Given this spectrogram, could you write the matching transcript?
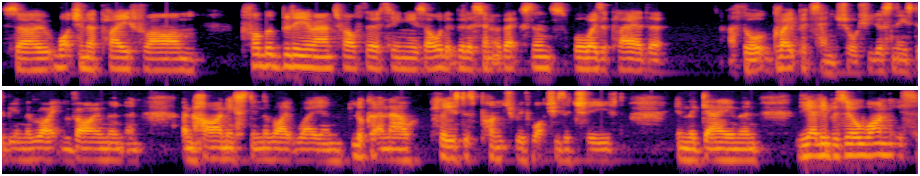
So watching her play from probably around 12, 13 years old at Villa Centre of Excellence, always a player that I thought great potential. She just needs to be in the right environment and, and harnessed in the right way. And look at her now, pleased as punch with what she's achieved in the game. And the Ellie Brazil one is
